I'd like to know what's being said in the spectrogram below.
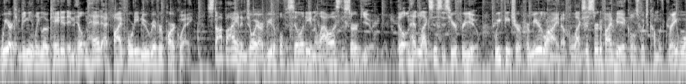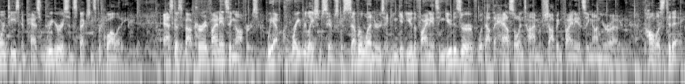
We are conveniently located in Hilton Head at 540 New River Parkway. Stop by and enjoy our beautiful facility and allow us to serve you. Hilton Head Lexus is here for you. We feature a premier line of Lexus certified vehicles which come with great warranties and pass rigorous inspections for quality. Ask us about current financing offers. We have great relationships with several lenders and can get you the financing you deserve without the hassle and time of shopping financing on your own. Call us today.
